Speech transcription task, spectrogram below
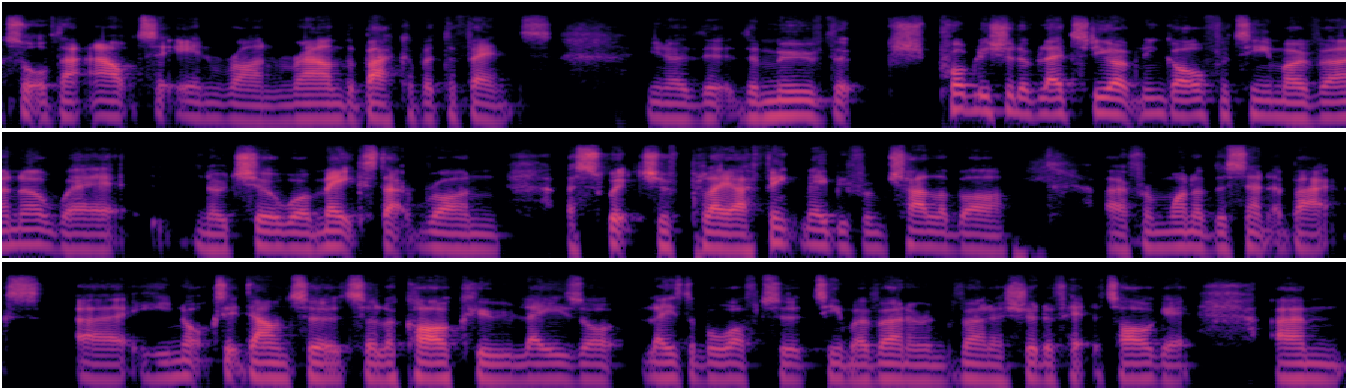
sort of that out to in run round the back of a defense. You know, the, the move that probably should have led to the opening goal for Timo Werner, where, you know, Chilwell makes that run, a switch of play, I think maybe from Chalobah, uh, from one of the centre backs. Uh, he knocks it down to, to Lukaku, lays, or, lays the ball off to Timo Werner, and Werner should have hit the target. Um,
